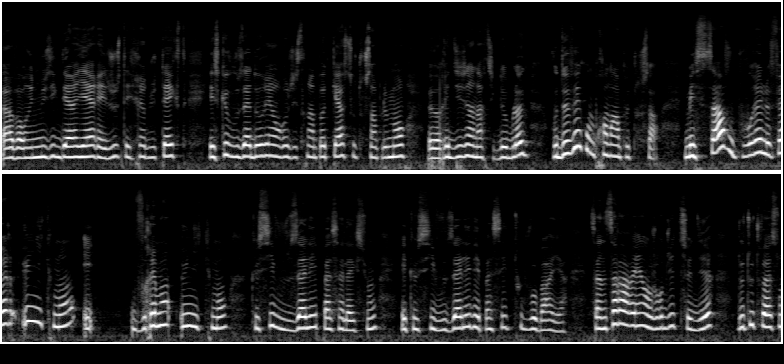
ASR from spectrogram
avoir une musique derrière et juste écrire du texte? Est-ce que vous adorez enregistrer un podcast ou tout simplement euh, rédiger un article de blog? Vous devez comprendre un peu tout ça. Mais ça, vous pourrez le faire uniquement et vraiment uniquement que si vous allez passer à l'action et que si vous allez dépasser toutes vos barrières. Ça ne sert à rien aujourd'hui de se dire de toute façon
